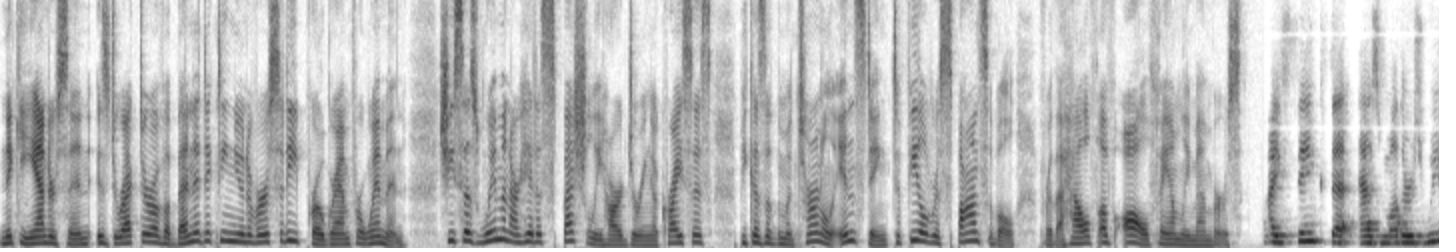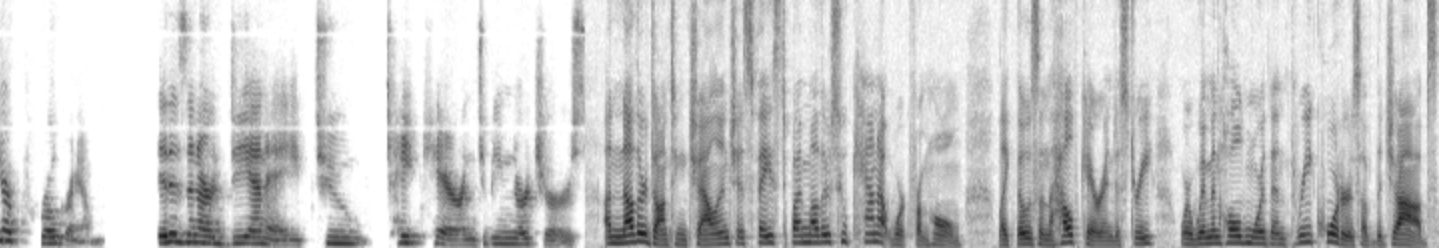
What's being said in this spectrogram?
Nikki Anderson is director of a Benedictine University program for women. She says women are hit especially hard during a crisis because of the maternal instinct to feel responsible for the health of all family members. I think that as mothers, we are programmed. It is in our DNA to take care and to be nurturers. Another daunting challenge is faced by mothers who cannot work from home, like those in the healthcare industry, where women hold more than three quarters of the jobs.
